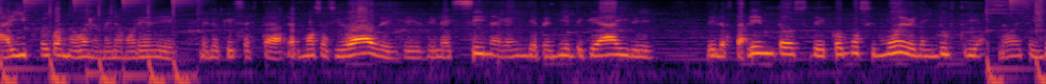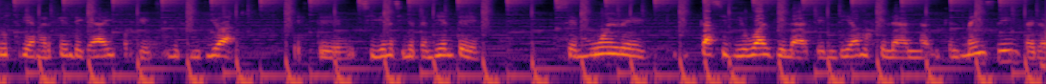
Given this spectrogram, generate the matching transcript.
Ahí fue cuando bueno, me enamoré de, lo que es esta hermosa ciudad, de, de la escena independiente que hay, de, de los talentos, de cómo se mueve la industria, ¿no? esa industria emergente que hay, porque en definitiva, este, si bien es independiente, se mueve casi igual que la que digamos que, la, el mainstream, pero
